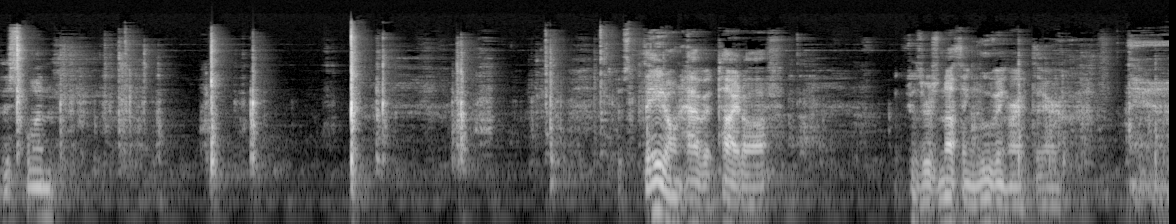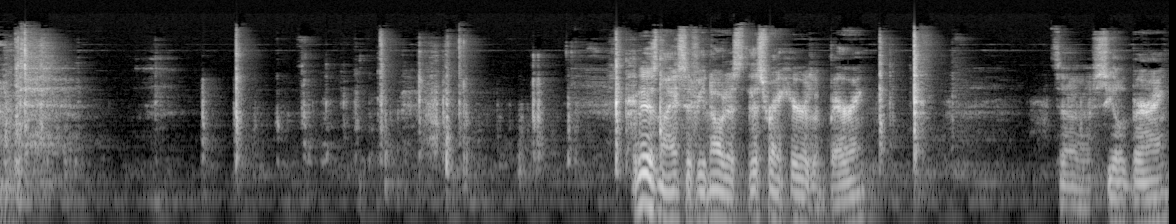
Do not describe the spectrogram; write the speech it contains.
this one. Because they don't have it tied off, because there's nothing moving right there. And It is nice if you notice this right here is a bearing. It's a sealed bearing.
